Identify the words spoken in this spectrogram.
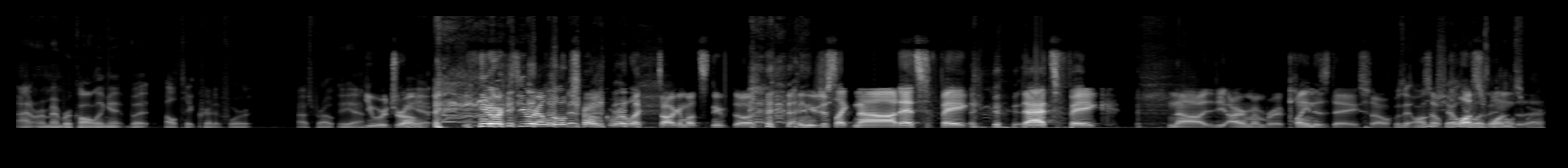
I don't remember calling it, but I'll take credit for it. I was probably yeah. You were drunk. Yeah. you were you were a little drunk. We're like talking about Snoop Dogg, and you're just like, nah, that's fake. That's fake. Nah, I remember it, plain as day. So was it on so the show plus or was it one elsewhere?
